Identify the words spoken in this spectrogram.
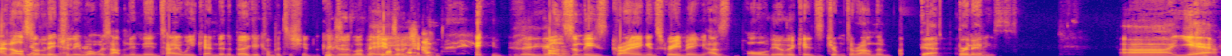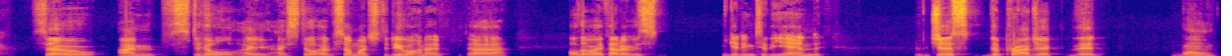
And also, Yeah, literally, yeah. what was happening the entire weekend at the burger competition because there was a lot of kids on the trampoline, there go. constantly crying and screaming as all the other kids jumped around them. Yeah, brilliant. Nice. Uh yeah. So I'm still I I still have so much to do on it. Uh although I thought I was getting to the end. Just the project that won't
